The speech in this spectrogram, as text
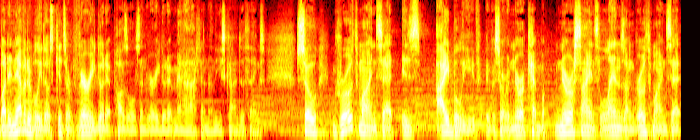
but inevitably, those kids are very good at puzzles and very good at math and uh, these kinds of things. So, growth mindset is, I believe, if sort of a neuro- neuroscience lens on growth mindset,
